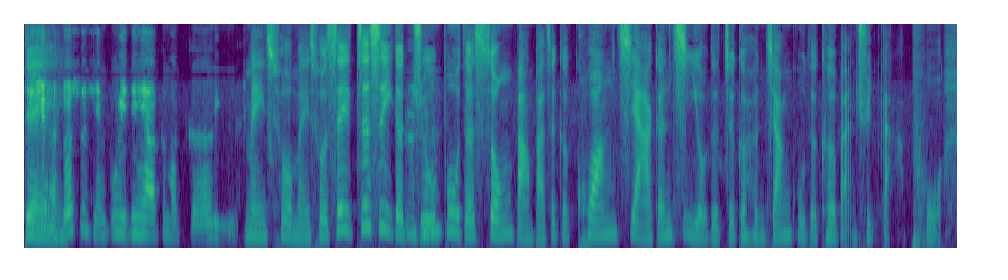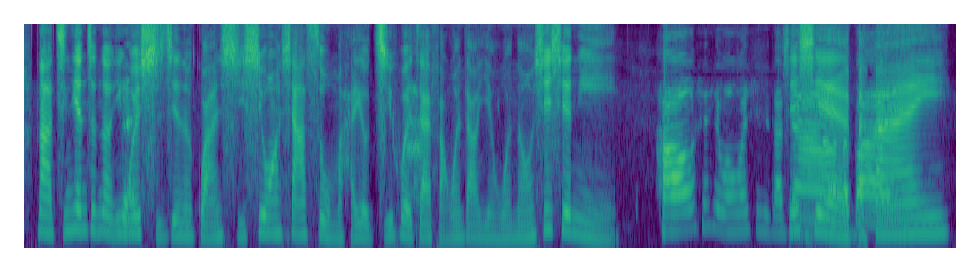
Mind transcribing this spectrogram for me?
也许很多事情不一定要这么隔离。没错，没错，所以这是一个逐步的松绑，把这个框架跟既有的这个很坚固的刻板去打破。那今天真的因为时间的关系，希望下次我们还有机会再访问到严文哦。谢谢你。好，谢谢文文，谢谢大家，谢谢，拜拜。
